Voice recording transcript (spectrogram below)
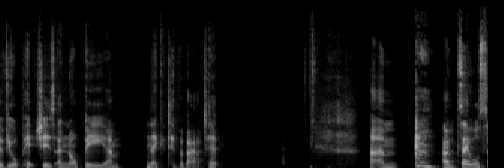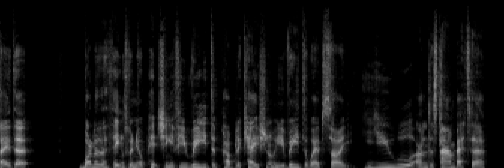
of your pitch is and not be um, negative about it. Um, I would say also that one of the things when you're pitching, if you read the publication or you read the website, you will understand better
